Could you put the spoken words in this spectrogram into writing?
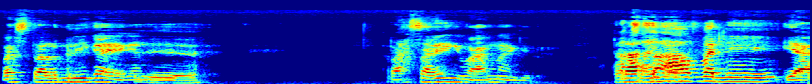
pas terlalu menikah ya kan Iya. rasanya gimana gitu Rasa Rasanya apa nih? ya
